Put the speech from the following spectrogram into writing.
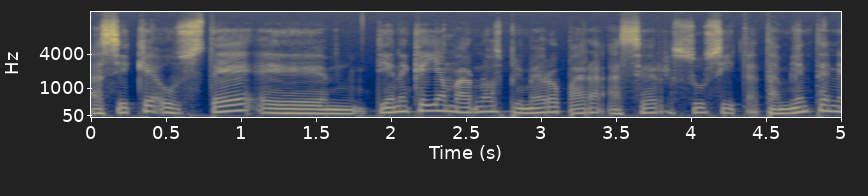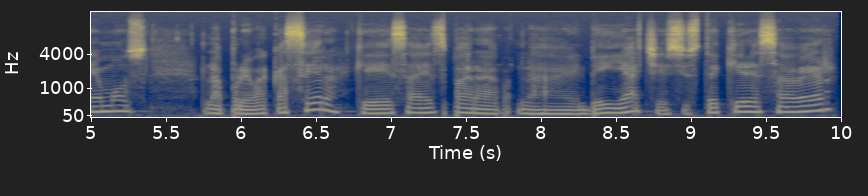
Así que usted eh, tiene que llamarnos primero para hacer su cita. También tenemos la prueba casera, que esa es para el VIH. Si usted quiere saber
